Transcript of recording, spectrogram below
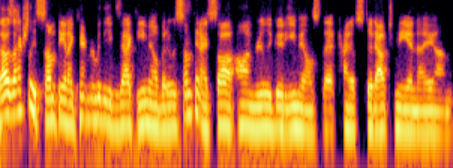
That was actually something and I can't remember the exact email, but it was something I saw on really good emails that kind of stood out to me, and I um,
